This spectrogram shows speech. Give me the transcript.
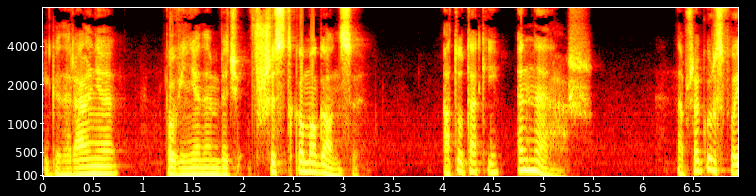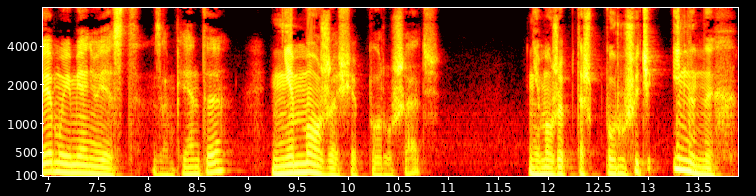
i generalnie powinienem być wszystko mogący. A tu taki Eneasz. Na przekór swojemu imieniu jest zamknięty, nie może się poruszać, nie może też poruszyć innych.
